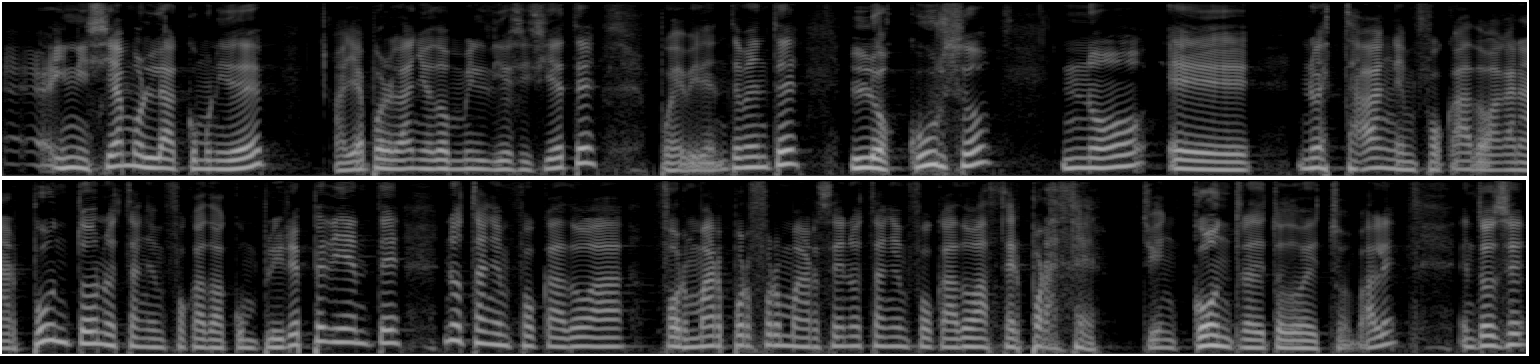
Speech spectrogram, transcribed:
eh, iniciamos la comunidad, allá por el año 2017, pues evidentemente los cursos no, eh, no están enfocados a ganar puntos, no están enfocados a cumplir expedientes, no están enfocados a formar por formarse, no están enfocados a hacer por hacer. Estoy en contra de todo esto, ¿vale? Entonces,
